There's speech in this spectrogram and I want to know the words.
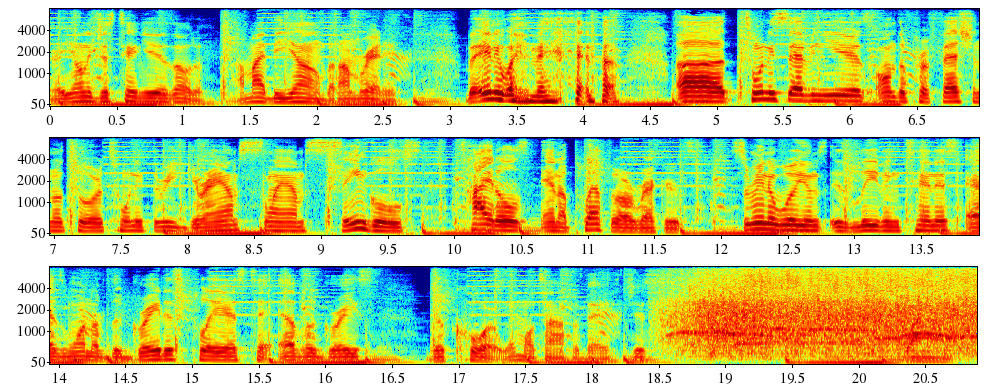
Girl, you only just 10 years older. I might be young, but I'm ready. But anyway, man, uh, 27 years on the professional tour, 23 Grand Slam singles titles, and a plethora of records. Serena Williams is leaving tennis as one of the greatest players to ever grace the court. One more time for Bay. Just why not?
